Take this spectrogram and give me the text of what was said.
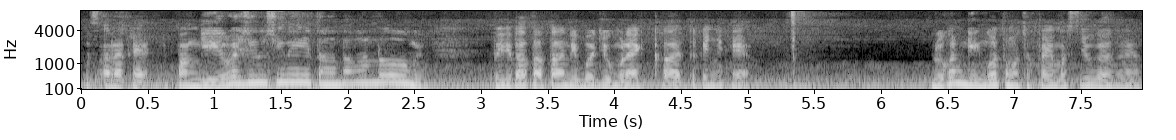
terus ada kayak panggil, wah sini sini tanda tangan dong. Terus kita tanda tangan di baju mereka itu kayaknya kayak dulu kan geng gue termasuk famous juga kan.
